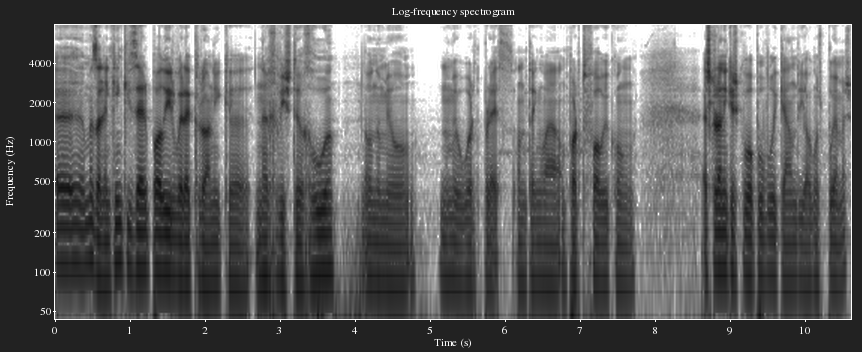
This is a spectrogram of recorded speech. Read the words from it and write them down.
Uh, mas olhem, quem quiser pode ir ver a crónica na revista Rua ou no meu, no meu WordPress, onde tenho lá um portfólio com as crónicas que vou publicando e alguns poemas.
